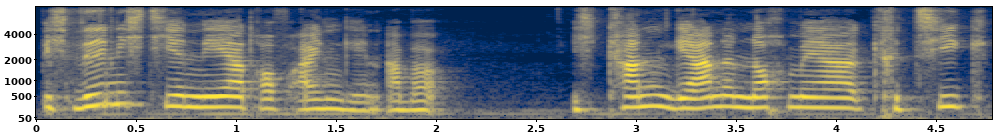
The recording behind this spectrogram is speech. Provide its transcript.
ich will nicht hier näher drauf eingehen, aber ich kann gerne noch mehr Kritik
